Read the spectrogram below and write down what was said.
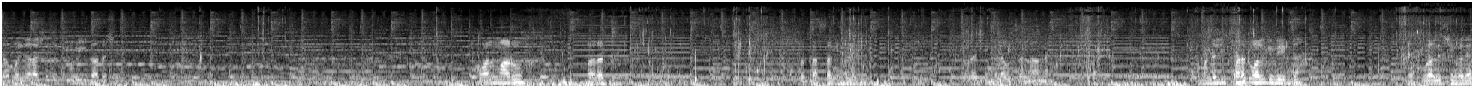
डबल जर असेल तर केवढी जात असेल? कॉल मारू परत तो तसा घ्यायला लागेल. थोडा शिंगाला उचलणार नाही. तर मंडळी परत वॉल घेऊ एकदा. भरपूर आले शिंगाल्या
